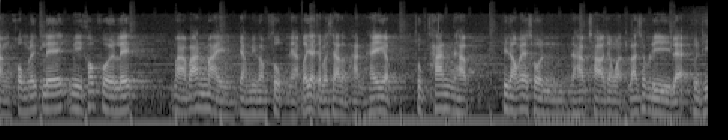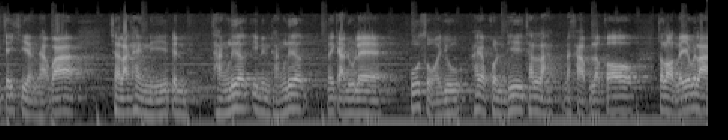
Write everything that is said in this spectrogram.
สังคมเล็กๆ มีครอบครัวเล็กมาบ้านใหม่อย่างมีความสุขเนี่ยก็อยากจะประชาสัมพันธ์ให้กับทุกท่านนะครับพี่น้องประชาชนนะครับ ชาวจังหวัดราชบุรี และพื้นที่ใกล้เคียงนะว่าชารักแห่งนี้เป็นทางเลือกอีกหนึ่งทางเลือกในการดูแลผู้สูงอายุให้กับคนที่ท่านรักนะครับ แล้วก็ ตลอดระยะเวลา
